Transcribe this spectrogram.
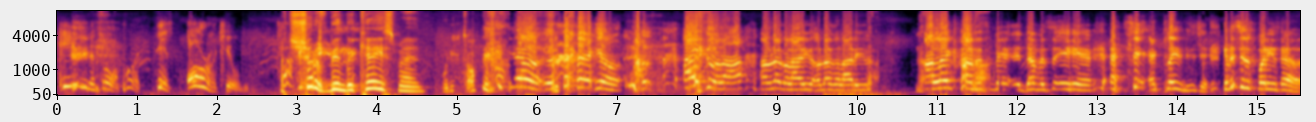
He didn't even throw a punch. His aura killed you. That should have been the case, man. What are you talking about? Yo, yo, I, I ain't gonna lie. I'm not gonna lie to you. I'm not gonna lie to you. No. I like how Nah. this man Devin sitting here and sit and play this shit. Cause this shit is funny as hell.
